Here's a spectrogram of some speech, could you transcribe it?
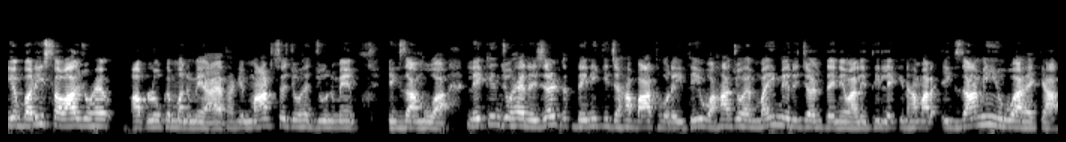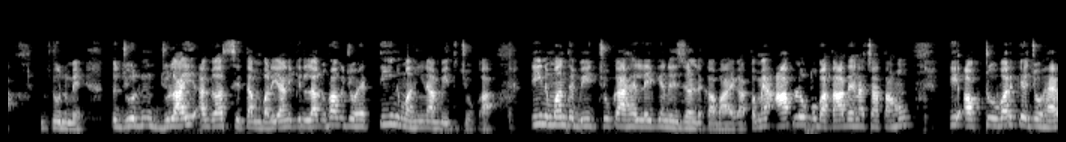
ये बड़ी सवाल जो है आप लोगों के मन में आया था कि मार्च से जो है जून में एग्ज़ाम हुआ, लेकिन जो है रिज़ल्ट देने की जहाँ बात हो रही थी, वहाँ जो है मई में रिज़ल्ट देने वाली थी, लेकिन हमारा एग्ज़ाम ही हुआ है क्या जून में? तो जून, जुलाई, अगस्त, सितंबर, यानी कि लगभग जो है तीन महीना बीत चुका। तीन मंथ बीत चुका है, लेकिन रिज़ल्ट कब आएगा? तो मैं आप लोग को बता देना चाहता हूँ कि अक्टूबर के जो है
